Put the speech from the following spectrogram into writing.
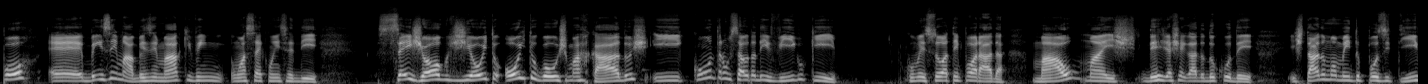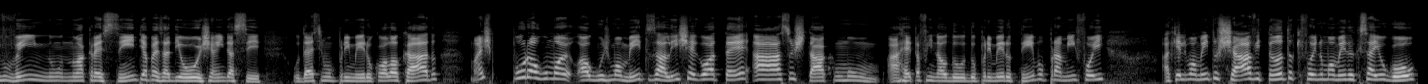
por é, Benzema. Benzema que vem uma sequência de seis jogos de oito, oito gols marcados e contra um Celta de Vigo que começou a temporada mal, mas desde a chegada do Kudê está no momento positivo, vem no, no acrescente, apesar de hoje ainda ser o 11º colocado, mas por alguns momentos ali chegou até a assustar, como a reta final do, do primeiro tempo, para mim foi aquele momento chave, tanto que foi no momento que saiu o gol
